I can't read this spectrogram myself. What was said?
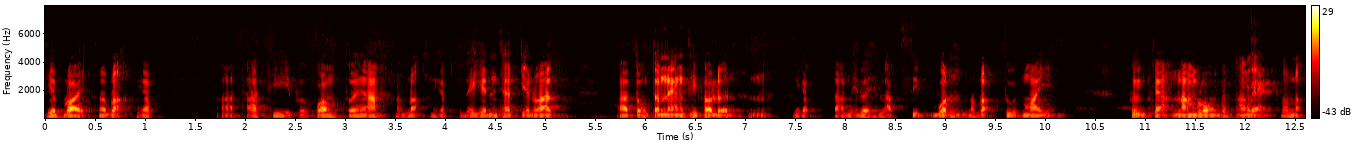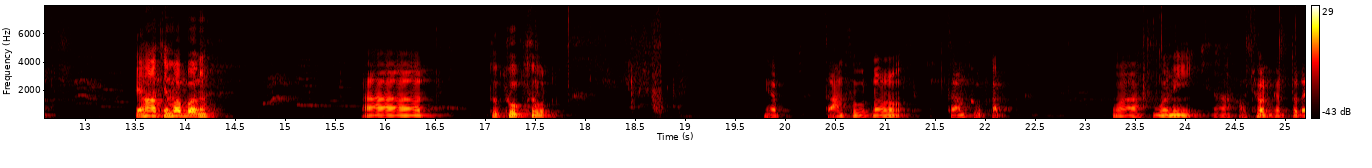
เรียบร้อยนะครับนี่ครับอ่าท่าทีเพื่อความสวยงามนะครับนาะนี่ครับจะได้เห็นชัดเจนว่าอ่าตรงตำแหน่งที่เขาเดินอืม นี่ครับตามนี้เลยหลักสิบบนนับเนาะสูตรใหม่เพิ่งจะนำลงเป็นครั้งแรกนับเนาะเดี๋ยวเราจะมาเบิ่งอ่าทุกๆสูตรนี่ครับสามสูตรเนาะสามสูตรครับว่าเมื่อนี้อ่าเขาชนกันตัวใด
